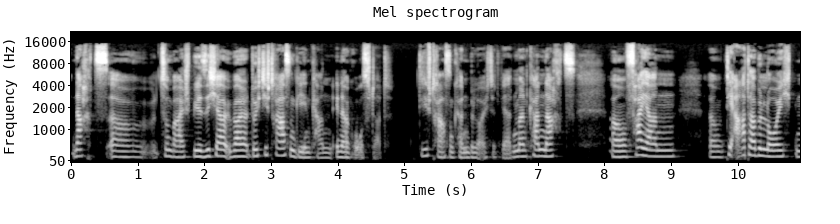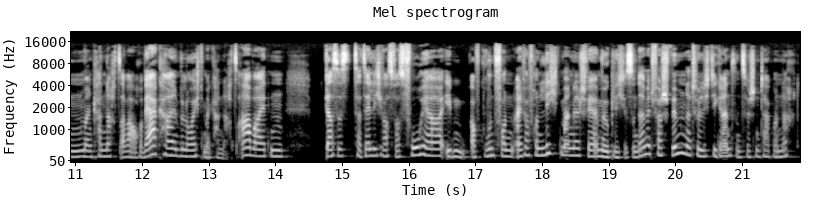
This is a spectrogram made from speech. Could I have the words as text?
nachts äh, zum Beispiel sicher über durch die Straßen gehen kann in der Großstadt. Die Straßen können beleuchtet werden. Man kann nachts äh, feiern, äh, Theater beleuchten, man kann nachts aber auch Werkhallen beleuchten, man kann nachts arbeiten. Das ist tatsächlich was, was vorher eben aufgrund von einfach von Lichtmangel schwer möglich ist. Und damit verschwimmen natürlich die Grenzen zwischen Tag und Nacht.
